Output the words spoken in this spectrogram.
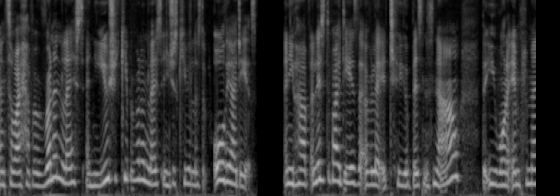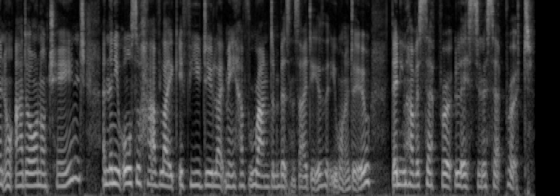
And so I have a running list, and you should keep a running list, and you just keep a list of all the ideas and you have a list of ideas that are related to your business now that you want to implement or add on or change. And then you also have like if you do like me have random business ideas that you want to do then you have a separate list in a separate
